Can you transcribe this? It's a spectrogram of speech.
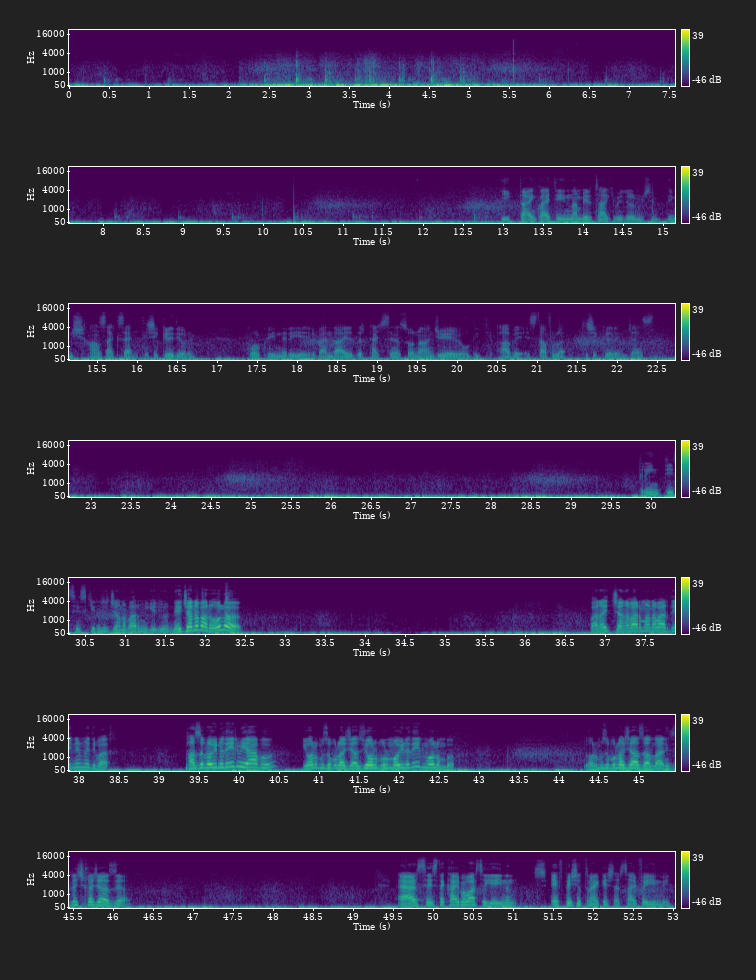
Dying Light yayından beri takip ediyorum demiş Hans Aksel. Teşekkür ediyorum. Korku yayınları yeri bende ayrıdır. Kaç sene sonra anca üye oldu ki. Abi estağfurullah. Teşekkür ederim cansın. Drink diye ses gelince canavar mı geliyor? Ne canavar oğlum? Bana hiç canavar manavar denilmedi bak. Puzzle oyunu değil mi ya bu? Yolumuzu bulacağız. Yol bulma oyunu değil mi oğlum bu? Yolumuzu bulacağız Allah'ın izniyle çıkacağız ya. Eğer seste kayma varsa yayının F5 atın arkadaşlar. Sayfayı yenileyin.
